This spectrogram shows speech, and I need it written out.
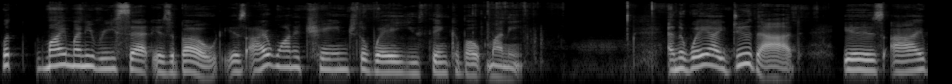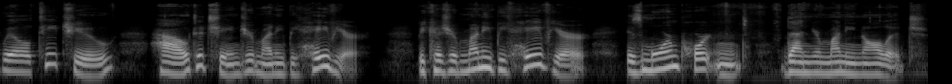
What my money reset is about is I want to change the way you think about money. And the way I do that is I will teach you how to change your money behavior because your money behavior is more important than your money knowledge.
